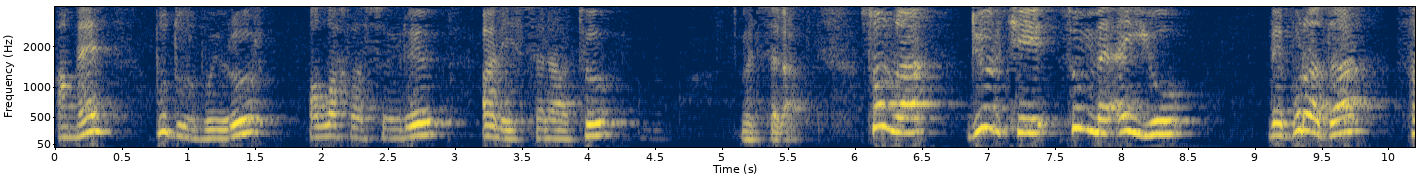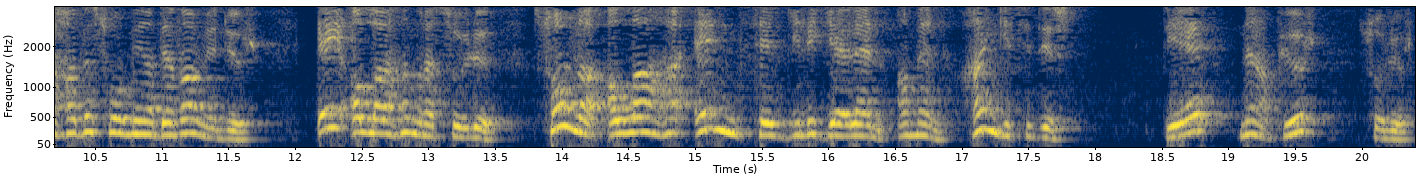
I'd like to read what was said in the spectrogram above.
amel budur buyurur Allah Resulü aleyhissalatu vesselam. Sonra diyor ki ثُمَّ اَيُّ ve burada sahabe sormaya devam ediyor. Ey Allah'ın Resulü sonra Allah'a en sevgili gelen amel hangisidir diye ne yapıyor? Soruyor.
